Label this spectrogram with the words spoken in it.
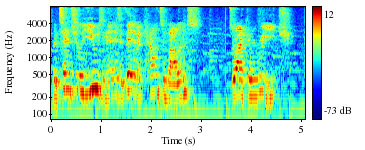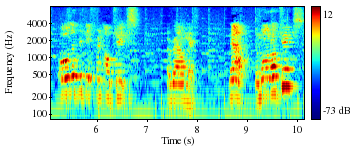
potentially using it as a bit of a counterbalance so I can reach all of the different objects around me. Now, the more objects,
